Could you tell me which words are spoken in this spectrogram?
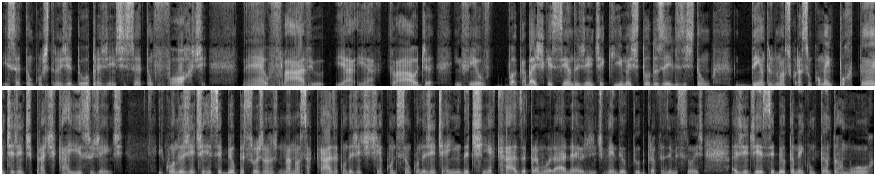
isso é tão constrangedor pra gente, isso é tão forte, né? O Flávio e a, e a Cláudia, enfim, eu vou acabar esquecendo gente aqui, mas todos eles estão dentro do nosso coração. Como é importante a gente praticar isso, gente. E quando a gente recebeu pessoas na, na, nossa casa, quando a gente tinha condição, quando a gente ainda tinha casa para morar, né? A gente vendeu tudo para fazer missões. A gente recebeu também com tanto amor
